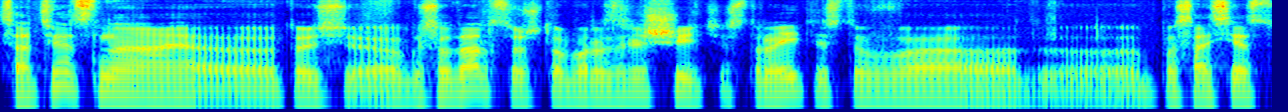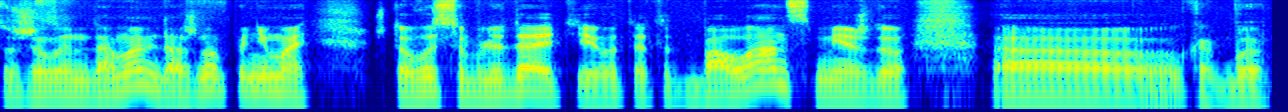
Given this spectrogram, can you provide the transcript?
Соответственно, э, то есть э, государство, чтобы разрешить строительство в, э, по соседству с жилыми домами, должно понимать, что вы соблюдаете вот этот баланс между э, как бы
